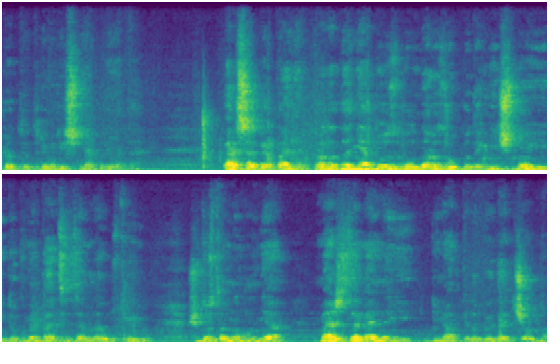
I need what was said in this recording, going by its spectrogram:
Проти отримання рішення прийняте. Перше питання про надання дозволу на розробку технічної документації землеустрою щодо встановлення меж земельної ділянки. Доповідає чорна.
